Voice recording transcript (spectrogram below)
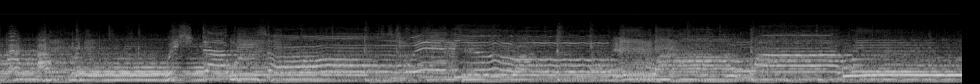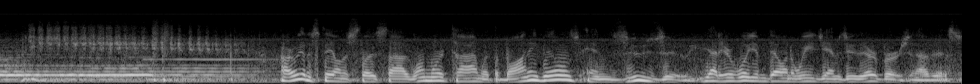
Wished All right, we're going to stay on the slow side one more time with the Bonnie Bills and Zuzu. You got to hear William Dell and the Wee Jams do their version of this.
